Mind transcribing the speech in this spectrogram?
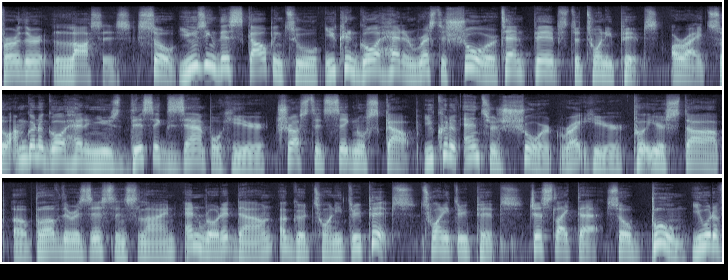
further losses. So using this scalping tool, you can go ahead and rest assured 10 pips to 20 pips. All right, so I'm gonna go ahead and use this example here, trusted signal scalp. You could have entered short right here, put your stop above the resistance line and wrote it down a good 23 pips, 23 pips, just like that. So boom, you would have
